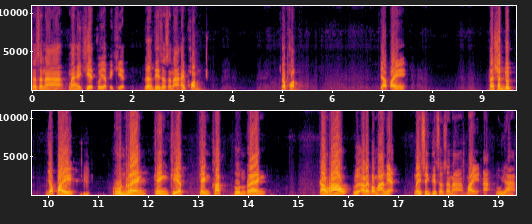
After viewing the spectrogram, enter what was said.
ศาสนาไม่ให้เครียดก็อย่าไปเครียด เรื่องที่ศาสนาให้ผ่อน ก็ผ่อน อย่าไปแต่ชัดดุดอย่าไปรุนแรง เข่งเครียด เข่งคัด รุนแรง ก้าวร้าวหรืออะไรประมาณเนี้ยในสิ่งที่ศาสนาไม่อนุญาต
